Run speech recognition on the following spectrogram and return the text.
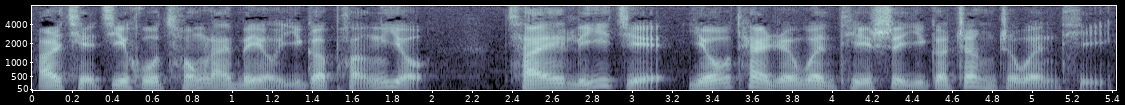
而且几乎从来没有一个朋友，才理解犹太人问题是一个政治问题。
